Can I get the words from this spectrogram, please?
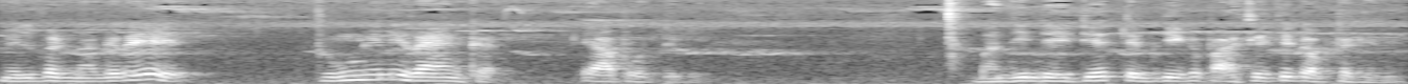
මෙල්බන් නගරේ තුන්වෙනි රෑන්ක එයාපෝට් එකේ. බන්දින් දෙහිටියෙත් එම්ඩි එක පාස් වෙච්ච ડોක්ටර් කෙනෙක්.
